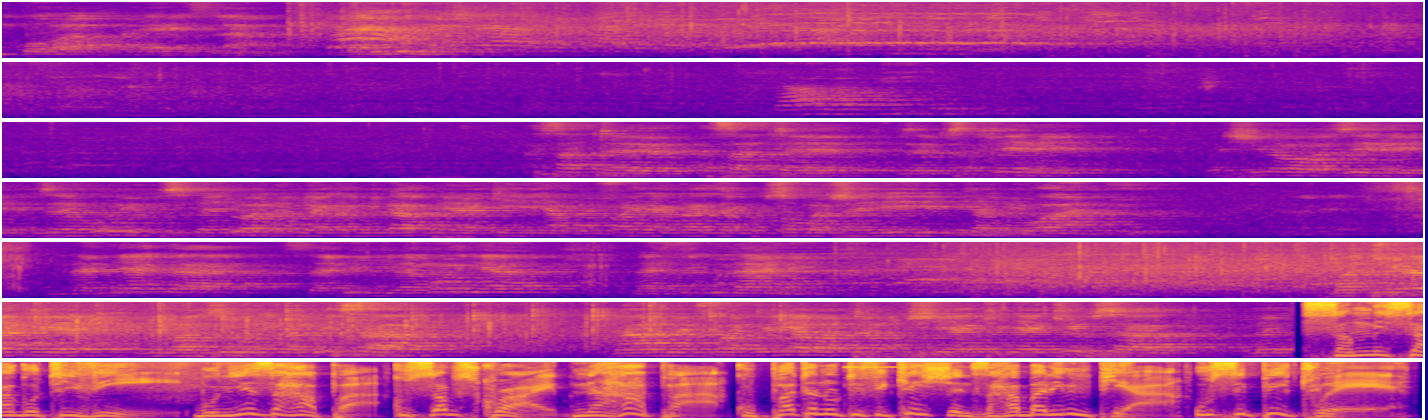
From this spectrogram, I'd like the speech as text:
mkoa wa Dar es Salaam. Karibuni. Asante, asante mzee macho yake ni mazuri kabisa na amefuatilia matamshi ya Kinyakyusa. Sam Misago TV, bonyeza hapa kusubscribe na hapa kupata notification za habari mpya. Usipitwe.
